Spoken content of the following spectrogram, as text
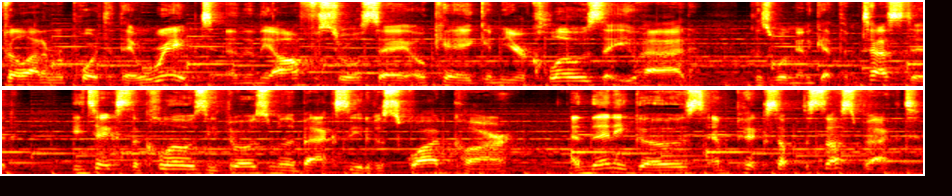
fill out a report that they were raped. And then the officer will say okay give me your clothes that you had because we're going to get them tested. He takes the clothes he throws them in the back seat of his squad car and then he goes and picks up the suspect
